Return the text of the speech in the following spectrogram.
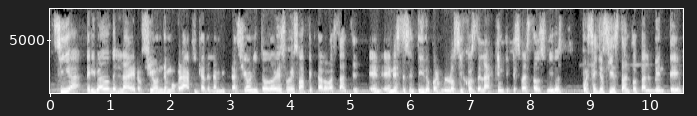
sí, ha, derivado de la erosión demográfica, de la migración y todo eso, eso ha afectado bastante en, en, este sentido. Por ejemplo, los hijos de la gente que se va a Estados Unidos, pues ellos sí están totalmente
